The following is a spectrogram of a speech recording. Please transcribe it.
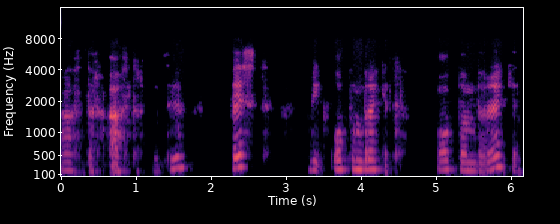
автор, автор, пейст. big open bracket, open bracket,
